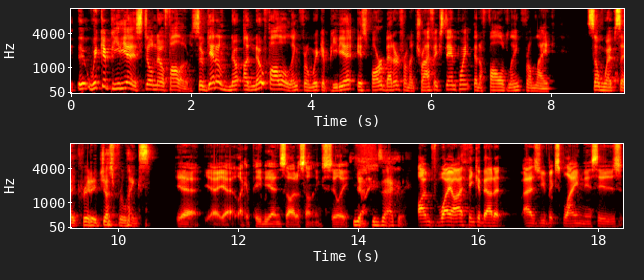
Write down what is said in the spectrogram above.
Wikipedia is still no followed. So get a no, a no follow link from Wikipedia is far better from a traffic standpoint than a followed link from like some website created just for links. Yeah, yeah, yeah, like a PBN site or something silly. Yeah, exactly. I'm the way I think about it as you've explained this is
